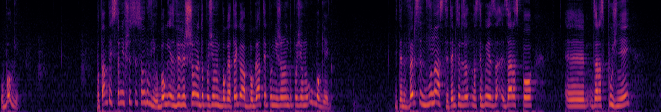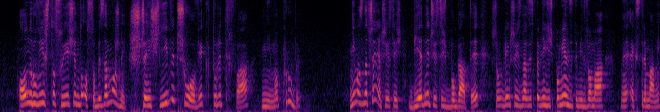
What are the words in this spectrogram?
ubogim. Po tamtej stronie wszyscy są równi. Ubogi jest wywyższony do poziomu bogatego, a bogaty poniżony do poziomu ubogiego. I ten werset dwunasty, ten, który następuje zaraz, po, yy, zaraz później, on również stosuje się do osoby zamożnej. Szczęśliwy człowiek, który trwa mimo próby. Nie ma znaczenia, czy jesteś biedny, czy jesteś bogaty. Zresztą większość z nas jest pewnie gdzieś pomiędzy tymi dwoma e, ekstremami.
